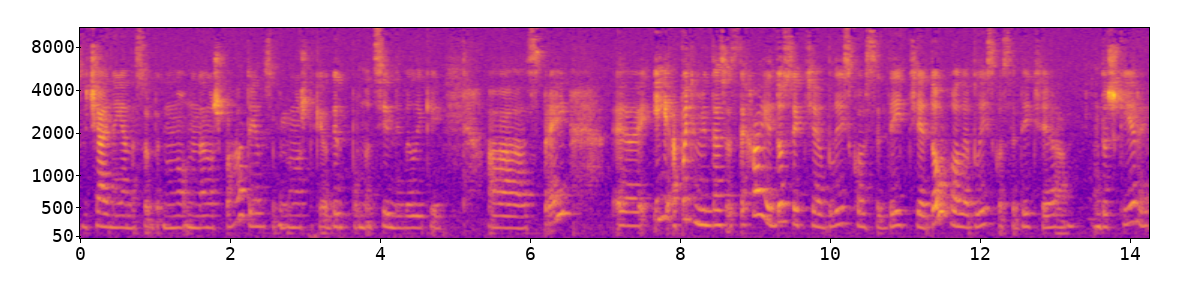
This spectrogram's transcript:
Звичайно, я на себе не наношу багато, я на себе наношу такий один повноцінний великий а, спрей. Е, і, А потім він стихає і досить близько сидить, довго, але близько сидить е, до шкіри,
